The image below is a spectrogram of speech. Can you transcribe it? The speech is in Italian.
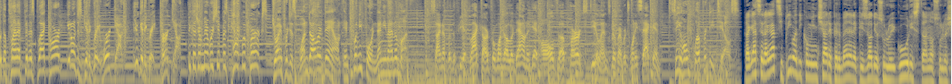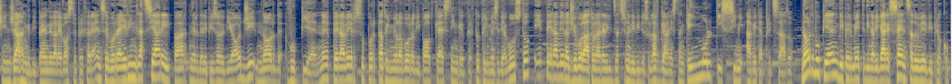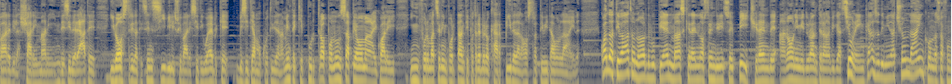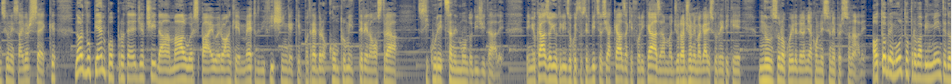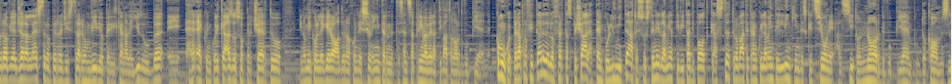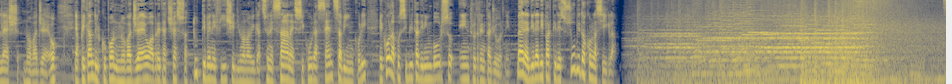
With a Planet Fitness Black Card, you don't just get a great workout, you get a great perk out because your membership is packed with perks. Join for just $1 down and $24.99 a month. Sign up for the Fiat Black Card for $1 down and get all the perks. Deal ends November 22nd. See Home Club for details. Ragazzi e ragazzi, prima di cominciare per bene l'episodio sull'Uiguristan o sullo Xinjiang, dipende dalle vostre preferenze, vorrei ringraziare il partner dell'episodio di oggi, NordVPN, per aver supportato il mio lavoro di podcasting per tutto il mese di agosto e per aver agevolato la realizzazione dei video sull'Afghanistan che in moltissimi avete apprezzato. NordVPN vi permette di navigare senza dovervi preoccupare di lasciare in mani indesiderate i vostri dati sensibili sui vari siti web che visitiamo quotidianamente e che purtroppo non sappiamo mai quali informazioni importanti potrebbero carpire dalla nostra attività online. Quando attivato NordVPN maschera il nostro indirizzo IP, ci rende anonimi durante la navigazione e in caso di minacce online con la sua funzione CyberSec, NordVPN può proteggerci da malware, spyware o anche metodi di phishing che potrebbero compromettere la nostra sicurezza nel mondo digitale. Nel mio caso io utilizzo questo servizio sia a casa che fuori casa, a maggior ragione magari su reti che non sono quelle della mia connessione personale. A ottobre molto probabilmente dovrò viaggiare all'estero per registrare un video per il canale YouTube e ecco in quel caso so per certo che non mi collegherò ad una connessione internet senza prima aver attivato NordVPN. Comunque, per approfittare dell'offerta speciale a tempo limitato e sostenere la mia attività di podcast, trovate tranquillamente il link in descrizione al sito nordvpn.com slash novageo e applicando il coupon novageo avrete accesso a tutti i benefici di una navigazione sana e sicura senza vincoli e con la possibilità di rimborso entro 30 giorni. Bene, direi di partire subito con la sigla.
